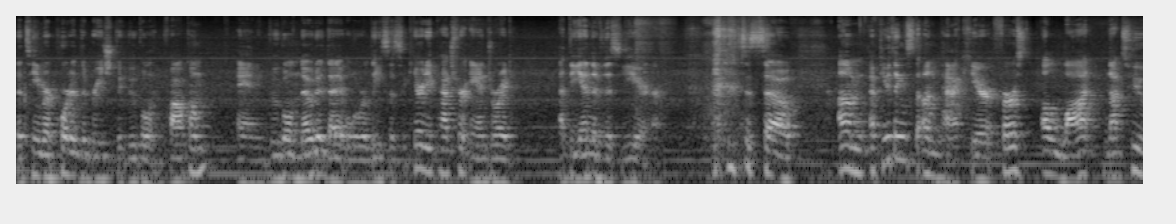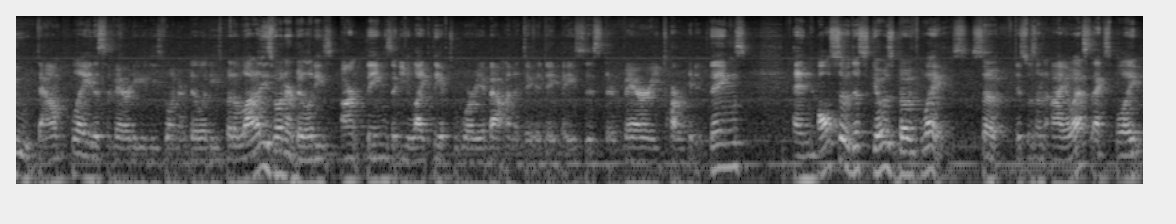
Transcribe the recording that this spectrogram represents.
The team reported the breach to Google and Qualcomm, and Google noted that it will release a security patch for Android at the end of this year. so, um, a few things to unpack here. First, a lot, not to downplay the severity of these vulnerabilities, but a lot of these vulnerabilities aren't things that you likely have to worry about on a day to day basis. They're very targeted things. And also, this goes both ways. So, if this was an iOS exploit,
